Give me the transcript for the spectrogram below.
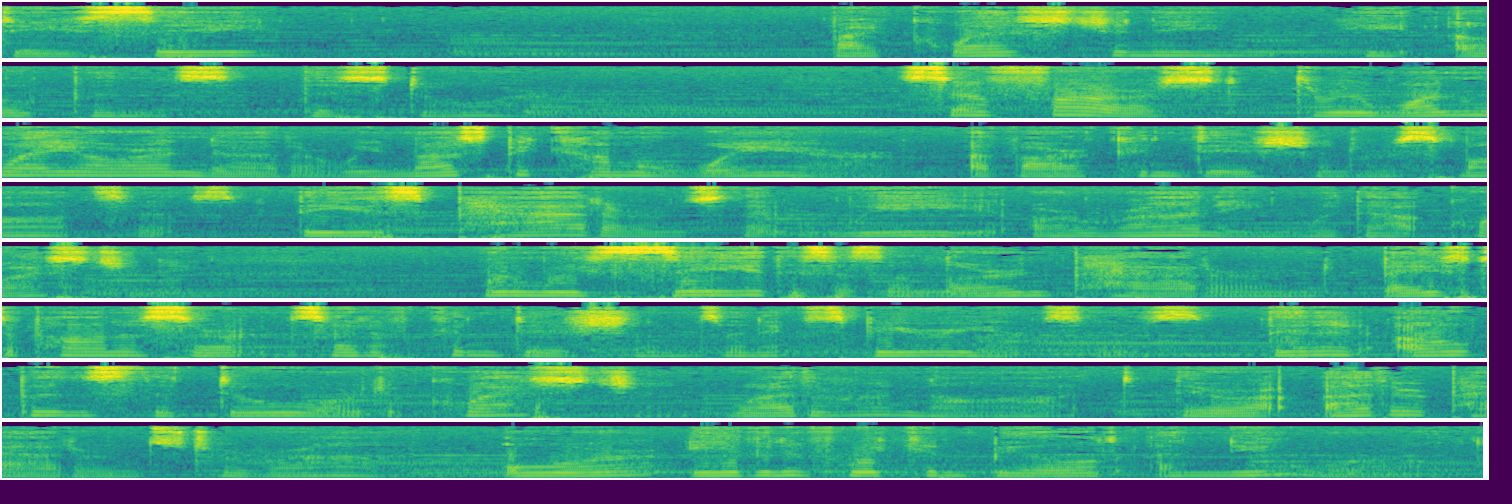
Do you see? By questioning, he opens this door. So first, through one way or another, we must become aware of our conditioned responses, these patterns that we are running without questioning. When we see this as a learned pattern based upon a certain set of conditions and experiences, then it opens the door to question whether or not there are other patterns to run, or even if we can build a new world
